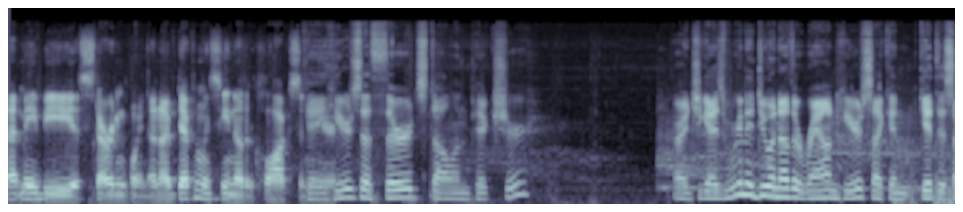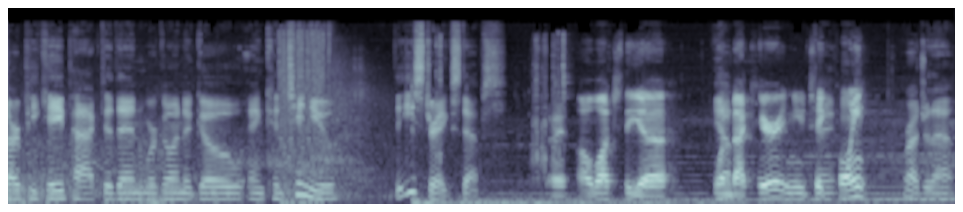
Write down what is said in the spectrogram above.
that may be a starting point. And I've definitely seen other clocks in Okay, here. here's a third Stalin picture. All right, you guys, we're going to do another round here so I can get this RPK packed, and then we're going to go and continue the Easter egg steps. All right, I'll watch the uh one Yep. back here and you take Okay. point. Roger that.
